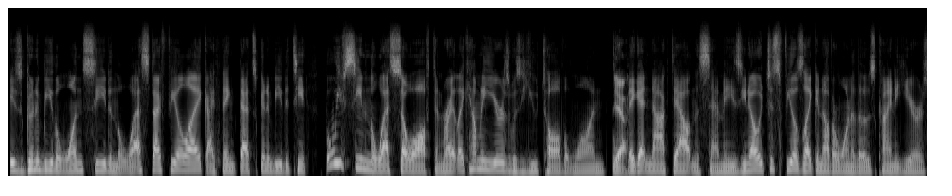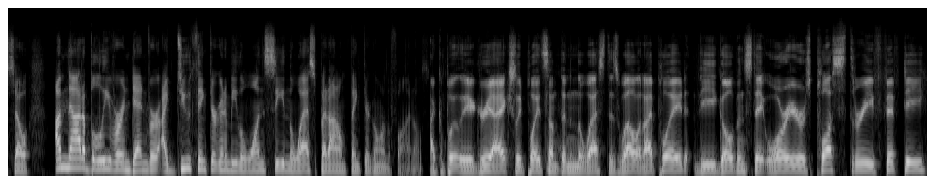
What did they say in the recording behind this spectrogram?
is going to be the one seed in the West, I feel like. I think that's going to be the team. But we've seen in the West so often, right? Like how many years was Utah the one? Yeah. They get knocked out in the semis. You know, it just feels like another one of those kind of years. So I'm not a believer in Denver. I do think they're going to be the one seed in the West, but I don't think they're going to the finals. I completely agree. I actually played something in the West as well, and I played the Golden State Warriors plus 350,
